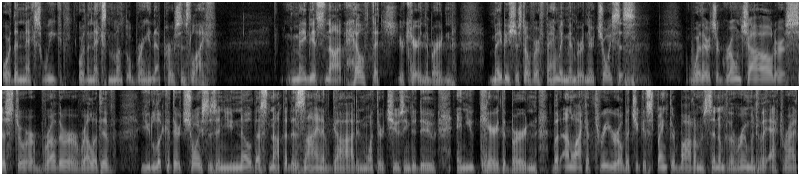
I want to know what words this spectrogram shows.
or the next week or the next month will bring in that person's life. Maybe it's not health that you're carrying the burden, maybe it's just over a family member and their choices whether it's a grown child or a sister or a brother or a relative, you look at their choices and you know that's not the design of God and what they're choosing to do, and you carry the burden. But unlike a three year old that you could spank their bottom and send them to the room until they act right,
